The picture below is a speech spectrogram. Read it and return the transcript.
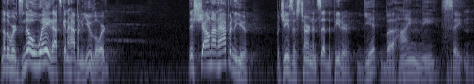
In other words, no way that's going to happen to you, Lord. This shall not happen to you. But Jesus turned and said to Peter, Get behind me, Satan.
